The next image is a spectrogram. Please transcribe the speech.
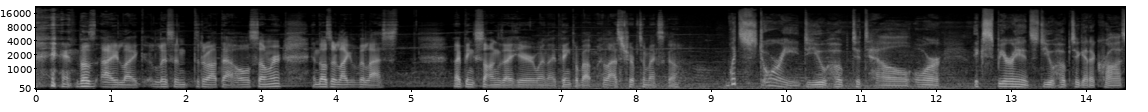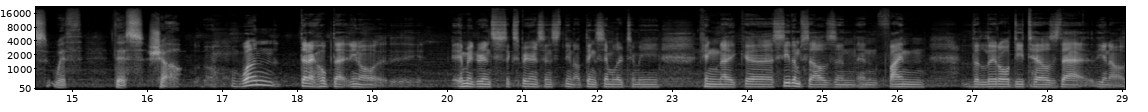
and those I like listened throughout that whole summer, and those are like the last, I think, songs I hear when I think about my last trip to Mexico. What story do you hope to tell, or experience do you hope to get across with this show? One that I hope that you know immigrants experiencing you know things similar to me can like uh, see themselves and and find the little details that you know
